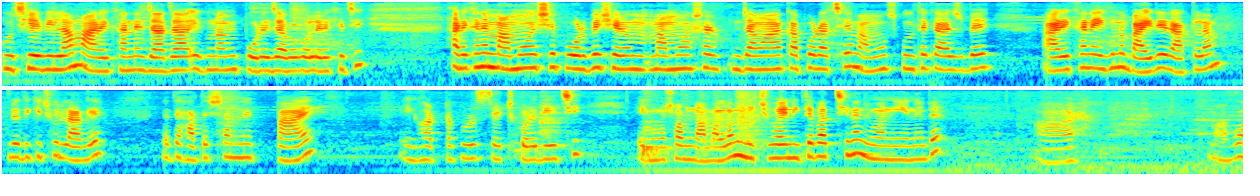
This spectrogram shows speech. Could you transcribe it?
গুছিয়ে দিলাম। আর এখানে যা যা এগুলো আমি পরে যাব বলে রেখেছি। আর এখানে মামু এসে পড়বে সেরম মামু আসার জামা কাপড় আছে। মামু স্কুল থেকে আসবে। আর এখানে এগুলো বাইরে রাখলাম, যদি কিছু লাগে, যাতে হাতের সামনে পায়। এই ঘরটা পুরো সেট করে দিয়েছি। এগুলো সব নামালাম। নিচু হয়ে নিতে পারছি না ঝুমা নিয়ে নেবে। আর মাগো,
